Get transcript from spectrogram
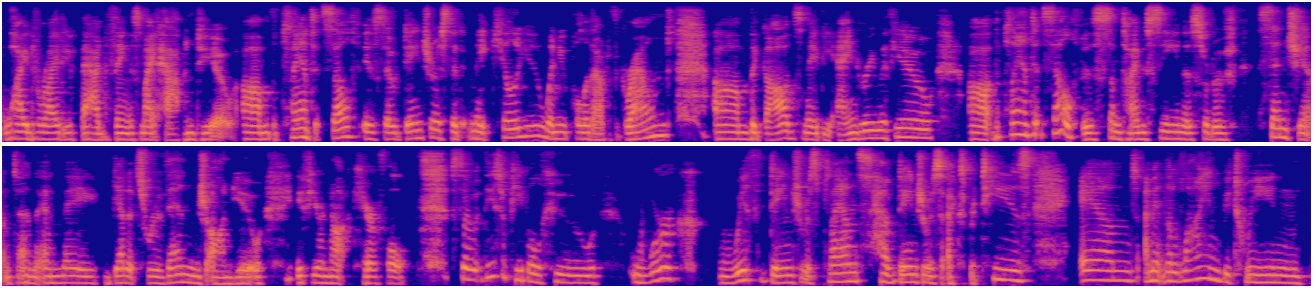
wide variety of bad things might happen to you. Um, the plant itself is so dangerous that it may kill you when you pull it out of the ground. Um, the gods may be angry with you. Uh, the plant itself is sometimes seen as sort of sentient and, and may get its revenge on you if you're not careful. So these are people who work with dangerous plants, have dangerous expertise. And I mean, the line between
